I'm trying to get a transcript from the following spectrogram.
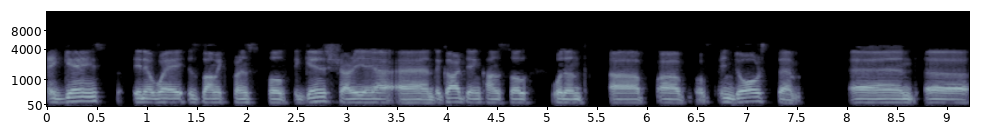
against, in a way, Islamic principles, against Sharia, and the Guardian Council wouldn't uh, uh, endorse them. And uh,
